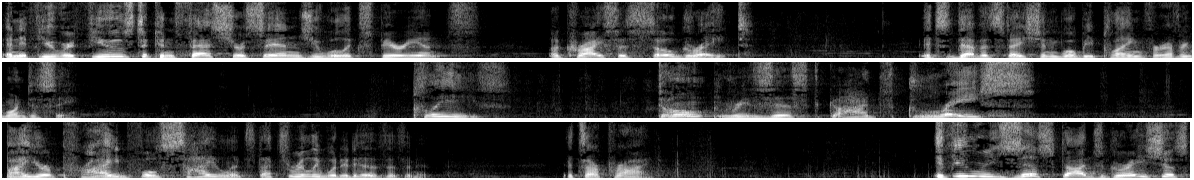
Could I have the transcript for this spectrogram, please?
And if you refuse to confess your sins, you will experience a crisis so great, its devastation will be plain for everyone to see. Please don't resist God's grace by your prideful silence. That's really what it is, isn't it? It's our pride. If you resist God's gracious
